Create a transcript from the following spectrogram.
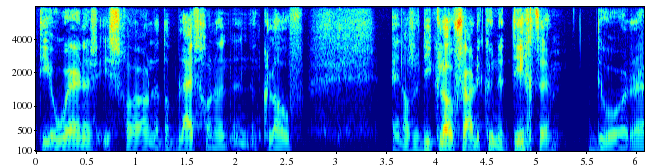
die awareness is gewoon, dat, dat blijft gewoon een, een, een, kloof. En als we die kloof zouden kunnen dichten door, uh,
